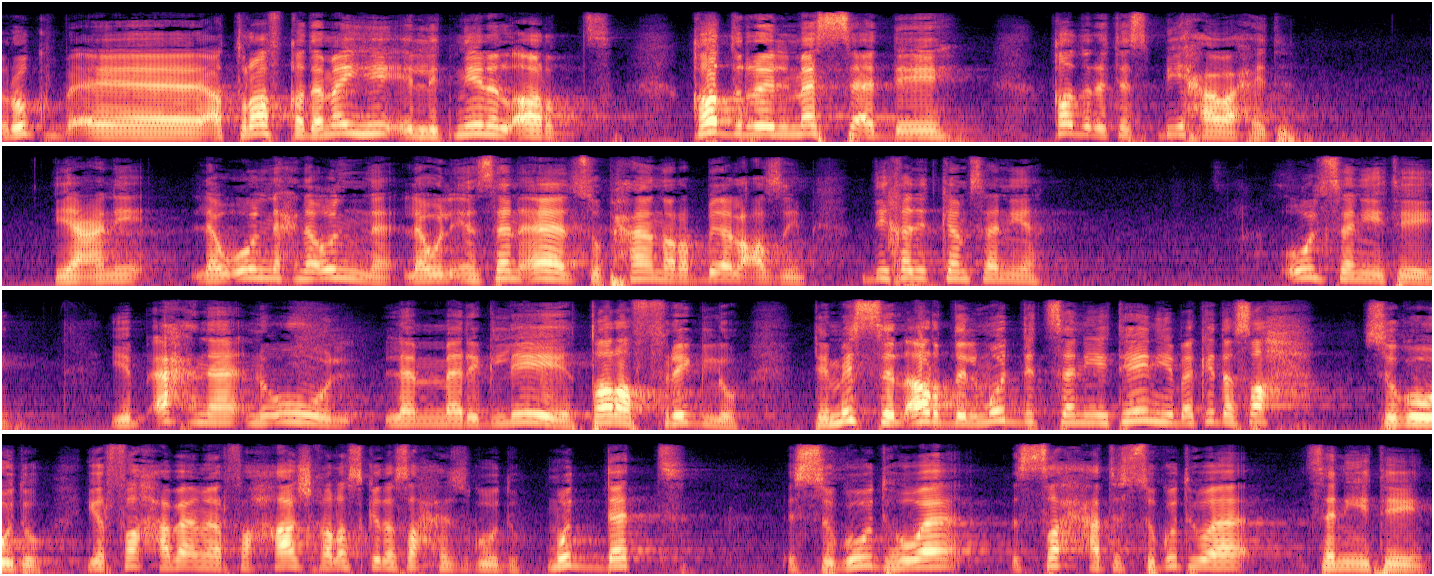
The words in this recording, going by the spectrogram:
ركب آه، أطراف قدميه الاثنين الأرض. قدر المس قد إيه؟ قدر تسبيحة واحدة. يعني لو قلنا إحنا قلنا لو الإنسان قال سبحان ربي العظيم دي خدت كام ثانية؟ قول ثانيتين. يبقى إحنا نقول لما رجليه طرف رجله تمس الأرض لمدة ثانيتين يبقى كده صح سجوده. يرفعها بقى ما يرفعهاش خلاص كده صح سجوده. مدة السجود هو صحة السجود هو ثانيتين.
